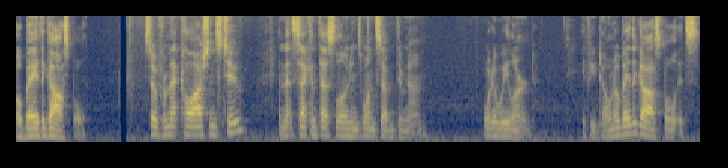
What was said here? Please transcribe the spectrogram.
Obey the gospel. So from that Colossians 2 and that Second Thessalonians 1 7 through 9, what have we learned? If you don't obey the gospel, it's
